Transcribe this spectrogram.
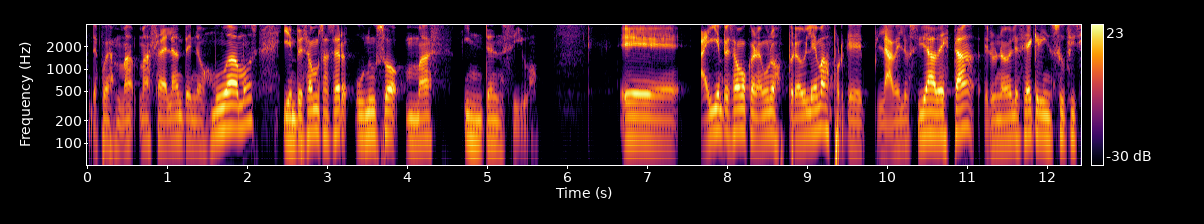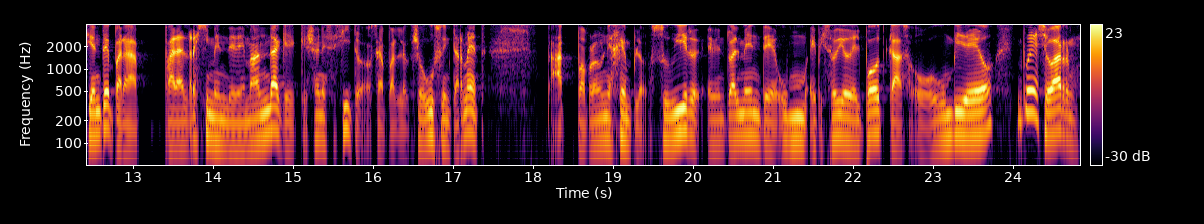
Después más, adelante nos mudamos y empezamos a hacer un uso más intensivo. Eh, ahí empezamos con algunos problemas porque la velocidad esta era una velocidad que era insuficiente para, para el régimen de demanda que, que yo necesito, o sea, para lo que yo uso Internet. Ah, para poner un ejemplo, subir eventualmente un episodio del podcast o un video, me puede llevar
